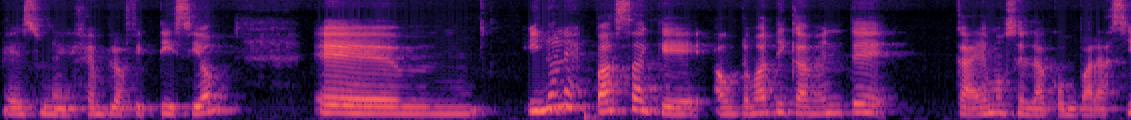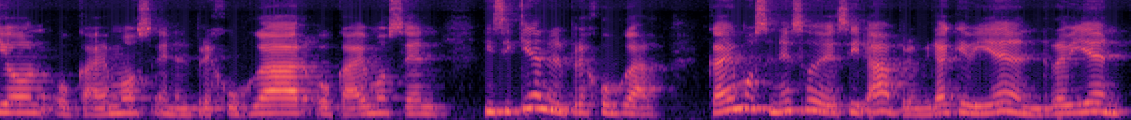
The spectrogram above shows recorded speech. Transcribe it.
es un ejemplo ficticio, Em, ¿Y no les pasa que automáticamente caemos en la comparación o caemos en el prejuzgar o caemos en, ni siquiera en el prejuzgar, caemos en eso de decir, ah, pero mira qué bien, re bien.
